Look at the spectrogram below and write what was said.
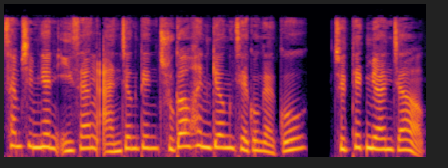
30년 이상 안정된 주거 환경 제공하고 주택 면적,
